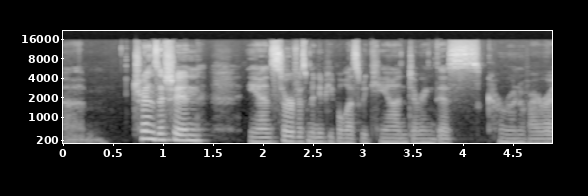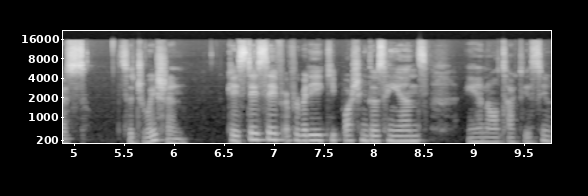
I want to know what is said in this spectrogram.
um, transition and serve as many people as we can during this coronavirus situation. Okay, stay safe, everybody. Keep washing those hands, and I'll talk to you soon.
